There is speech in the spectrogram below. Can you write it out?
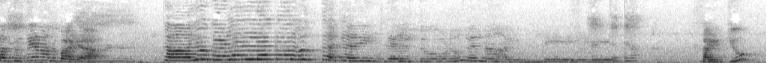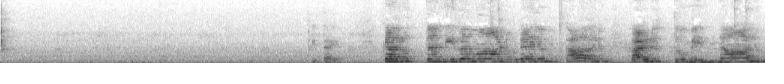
തത്വത്തെയാണോ അത് കാലുകളല്ല കറുത്ത കരിങ്കൽ തൂണുകൾ നാലുണ്ടേ. കഴിക്കൂ. കിട്ടായ കറുത്ത നിറമാണുടലും കാലും കഴുത്തുമെന്നാലും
